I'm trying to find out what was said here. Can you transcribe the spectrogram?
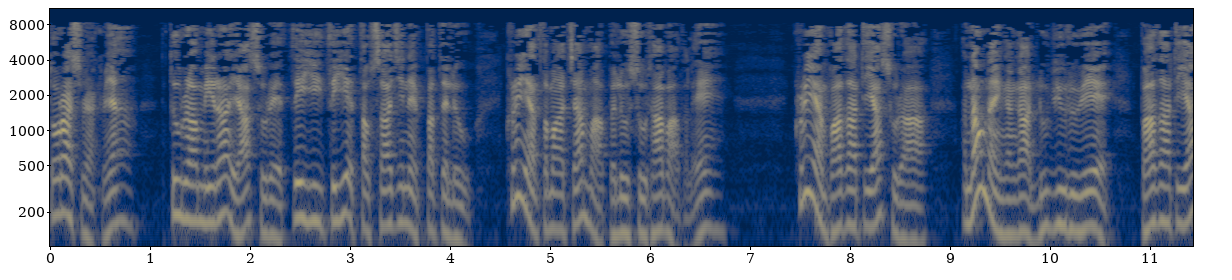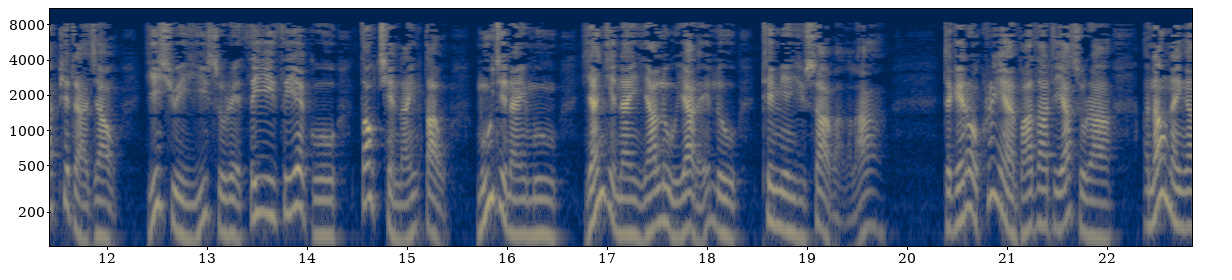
တော်ရရှိမြခင်ဗျာသူရာမေရယာဆိုတဲ့သေရီသေရဲ့တောက်စားခြင်းနဲ့ပတ်သက်လို့ခရိယန်တမန်ကျမ်းမှာဘယ်လိုဆိုထားပါသလဲခရိယန်ဘာသာတရားဆိုတာအနောက်နိုင်ငံကလူပြူတွေရဲ့ဘာသာတရားဖြစ်တာကြောင့်ရစ်ရွှေကြီးဆိုတဲ့သေရီသေရဲ့ကိုတောက်ချင်တိုင်းတောက်မူးချင်တိုင်းမူးရမ်းချင်တိုင်းရလို့ရတယ်လို့ထင်မြင်ယူဆပါသလားတကယ်တော့ခရိယန်ဘာသာတရားဆိုတာအနောက်နိုင်ငံ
